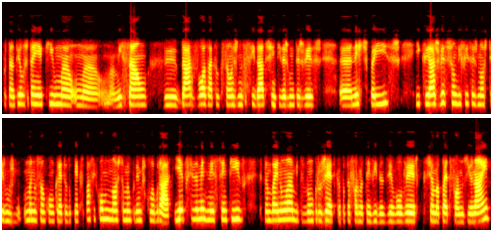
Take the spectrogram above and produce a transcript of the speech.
Portanto, eles têm aqui uma, uma, uma missão de dar voz àquilo que são as necessidades sentidas muitas vezes uh, nestes países e que às vezes são difíceis nós termos uma noção concreta do que é que se passa e como nós também podemos colaborar. E é precisamente nesse sentido que também no âmbito de um projeto que a plataforma tem vindo a desenvolver, que se chama Platforms Unite,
